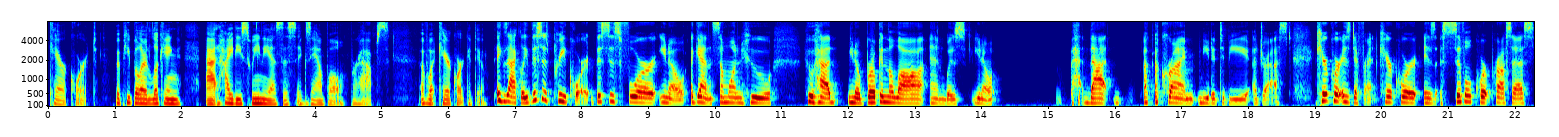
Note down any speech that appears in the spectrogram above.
care court, but people are looking at Heidi Sweeney as this example, perhaps, of what care court could do. Exactly. This is pre court. This is for, you know, again, someone who who had, you know, broken the law and was, you know, that a, a, crime needed to be addressed. Care court is different. Care court is a civil court process.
